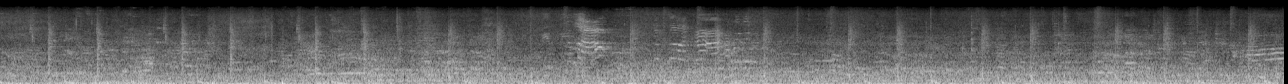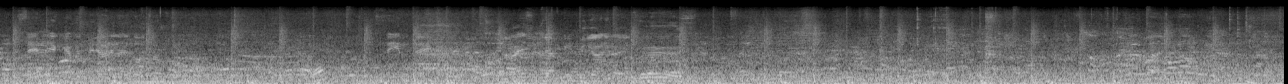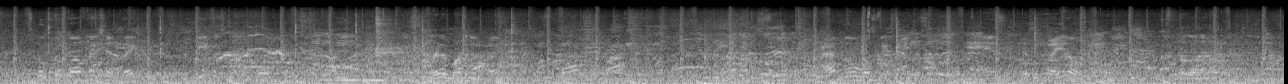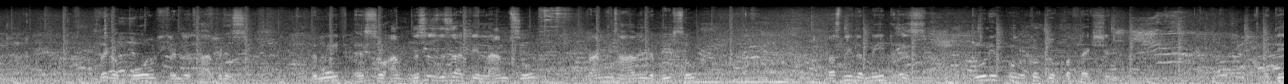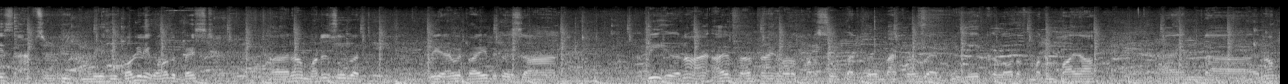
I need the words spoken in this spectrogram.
Perfection, right? The beef is not Try the mutton. I have no words to explain this. Just try it out. It's like a bowl filled with happiness. The meat is so. Um, this is this is actually lamb soup. That means I'm having the beef soup. Trust me, the meat is truly cooked to perfection. It tastes absolutely amazing. Probably like one of the best uh, no, mutton soup that we can ever try because uh, we, you know, I, I've, I've drank a lot of mutton soup at home, back home where we make a lot of mutton paya and uh, you know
